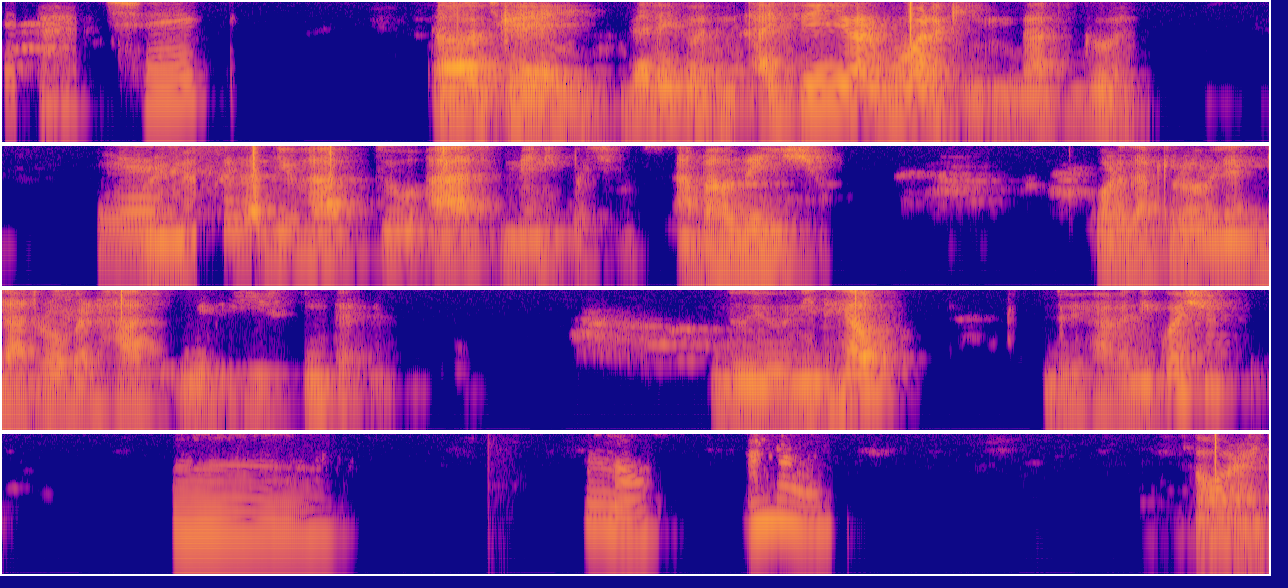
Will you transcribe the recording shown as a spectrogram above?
Let me check. Okay, very good. I see you are working. That's good. Yes. Remember that you have to ask many questions about the issue or the problem that Robert has with his internet. Do you need help? Do you have any question? Mm, no. No. All right.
